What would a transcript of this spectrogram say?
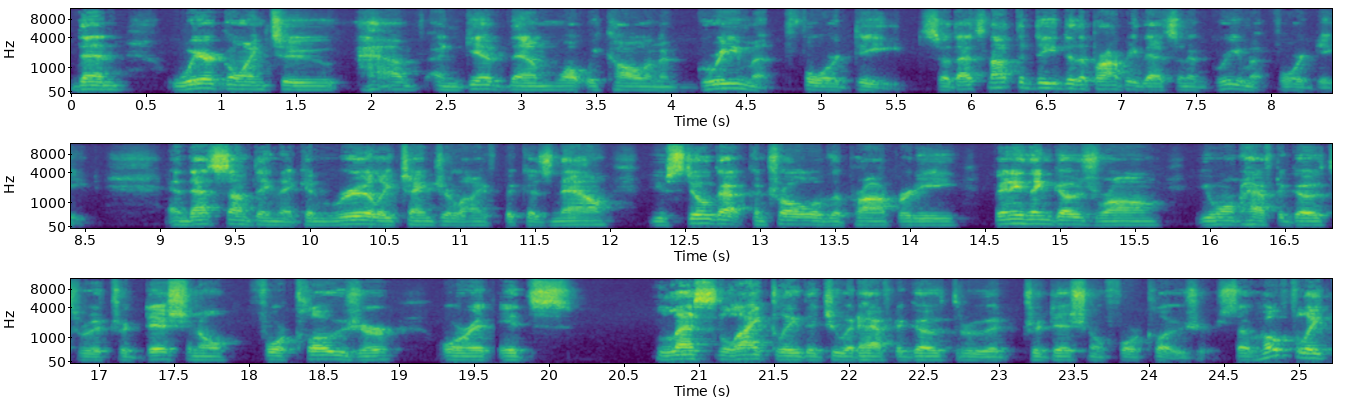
then we're going to have and give them what we call an agreement for deed. So that's not the deed to the property, that's an agreement for deed. And that's something that can really change your life because now you've still got control of the property. If anything goes wrong, you won't have to go through a traditional foreclosure or it, it's less likely that you would have to go through a traditional foreclosure. So hopefully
